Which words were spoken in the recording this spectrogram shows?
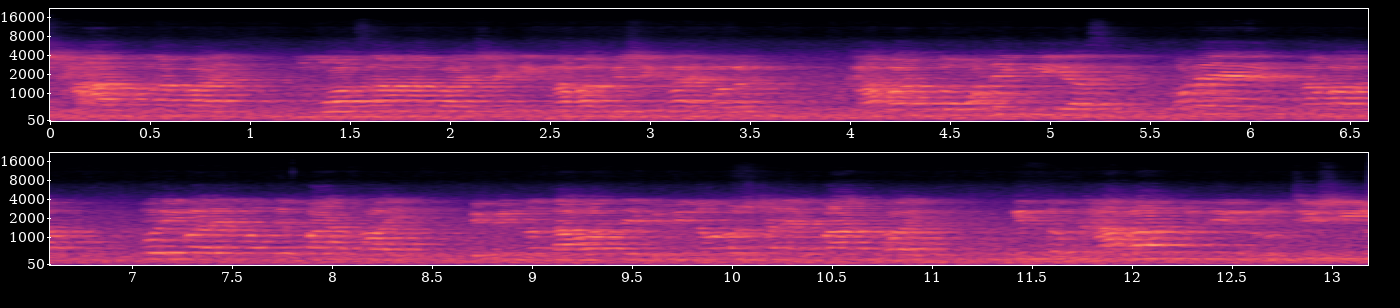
স্বাদ না পায় মজা না পায় সে কি খাবার বেশি খায় বলেন খাবার তো অনেকই আছে অনেক খাবার পরিবারের মধ্যে পাক হয় বিভিন্ন দাওয়াতে বিভিন্ন অনুষ্ঠানে পাক হয় কিন্তু খাবার যদি রুচিশীল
